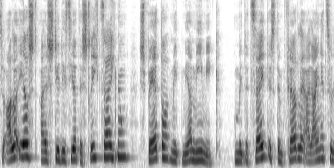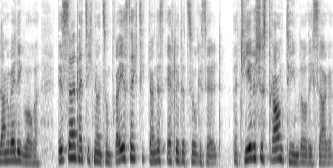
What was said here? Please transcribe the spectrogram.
Zuallererst als stilisierte Strichzeichnung, später mit mehr Mimik und mit der Zeit ist dem Pferdle alleine zu langweilig geworden. Deshalb hat sich 1963 dann das Äffle dazu gesellt. Ein tierisches Traumteam, würde ich sagen.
